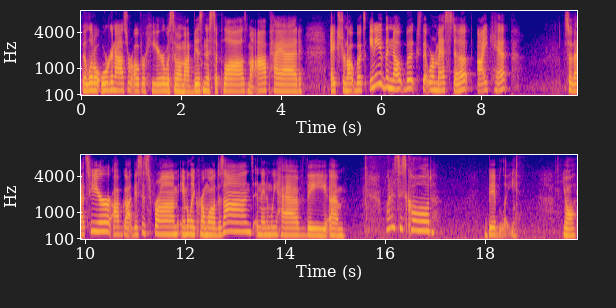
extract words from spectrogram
the little organizer over here with some of my business supplies, my iPad, extra notebooks. Any of the notebooks that were messed up, I kept. So that's here. I've got, this is from Emily Cromwell Designs, and then we have the, um, what is this called? Bibly. Y'all,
